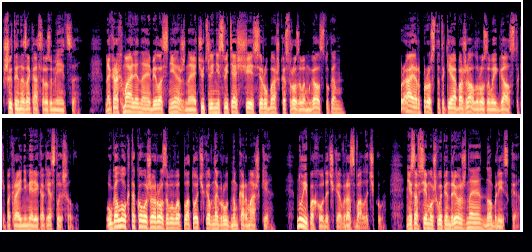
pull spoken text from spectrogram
шитый на заказ, разумеется. Накрахмаленная, белоснежная, чуть ли не светящаяся рубашка с розовым галстуком. Прайер просто-таки обожал розовые галстуки, по крайней мере, как я слышал. Уголок такого же розового платочка в нагрудном кармашке. Ну и походочка в развалочку. Не совсем уж выпендрежная, но близко.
